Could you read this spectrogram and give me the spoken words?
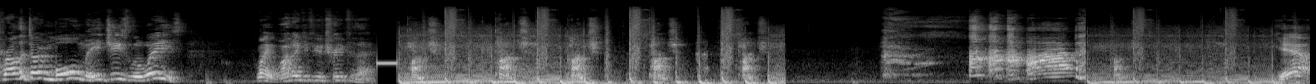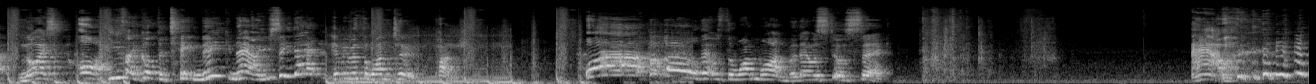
Brother, don't maul me. Jeez Louise. Wait, why did I give you a treat for that? Punch. Punch. Punch. Punch. Punch. punch. Yeah, nice. Oh, he's like got the technique now. You see that? Hit me with the one, two. Punch. Whoa! That was the one, one, but that was still sick. Ow!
